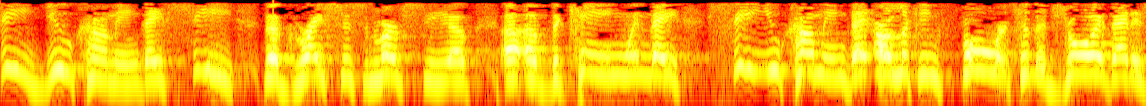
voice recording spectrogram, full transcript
see you coming, they see the gracious mercy of, uh, of the King. When they see you coming, they are looking forward to the joy that is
